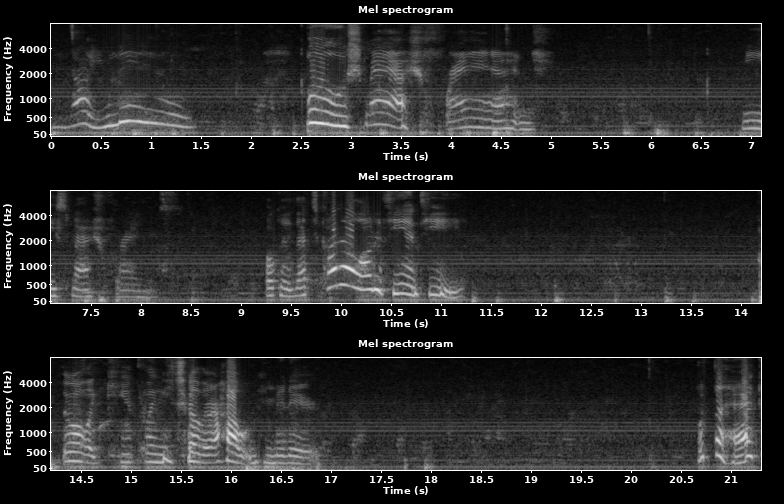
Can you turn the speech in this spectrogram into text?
Now you live. Boo, smash friends. Me smash friends. Okay, that's kind of a lot of TNT. They're all like canceling each other out in midair. What the heck?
